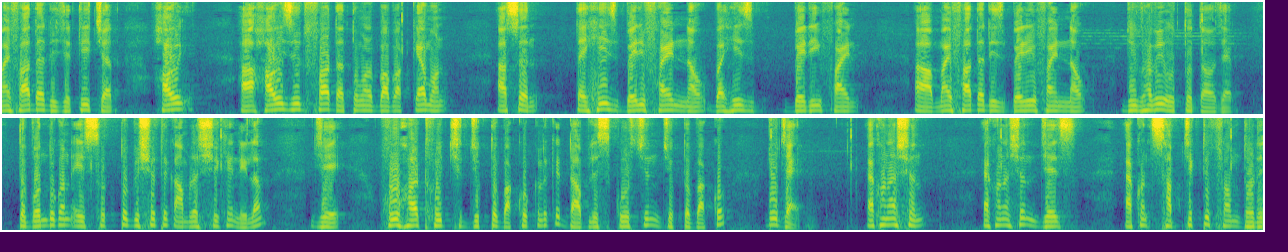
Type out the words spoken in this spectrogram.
my father is a teacher how how is your father তোমার বাবা কেমন আছেন? তাই he is very fine now বা he is very fine my father is very fine now দুইভাবেই উত্তর দেওয়া যায়। তো বন্ধুগণ, এই ছোট্ট বিষয় থেকে আমরা শিখে নিলাম যে হু হার্ট হুইচ যুক্ত বাক্যগুলোকে ডাবলিস কোশ্চেন যুক্ত বাক্য বোঝায়। এখন আসুন এখন আসুন যে এখন সাবজেক্টিভ ফর্ম ধরে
